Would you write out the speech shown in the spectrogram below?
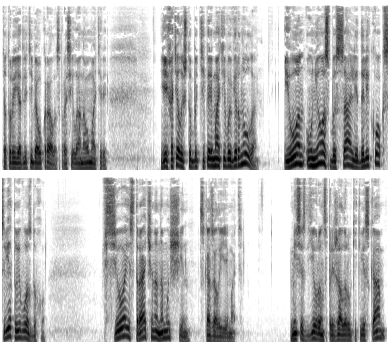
который я для тебя украла?» — спросила она у матери. — Ей хотелось, чтобы теперь мать его вернула, и он унес бы Салли далеко к свету и воздуху. «Все истрачено на мужчин», — сказала ей мать. Миссис Дьюранс прижала руки к вискам,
